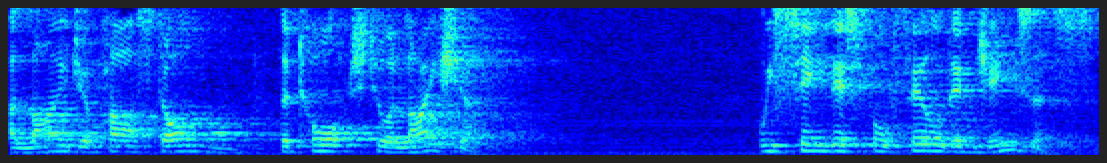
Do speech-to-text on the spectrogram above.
Elijah passed on the torch to Elisha. We see this fulfilled in Jesus.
